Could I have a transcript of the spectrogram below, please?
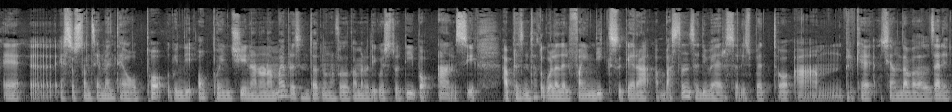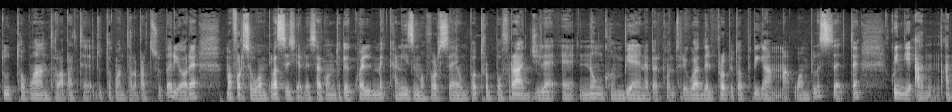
è, eh, è, sostanzialmente Oppo, quindi Oppo in Cina non ha mai presentato una fotocamera di questo tipo, anzi ha presentato quella del Find X che era abbastanza diversa rispetto a... Mm, perché si andava ad alzare tutto quanto la parte, tutta quanta la parte superiore, ma forse OnePlus si è resa conto che quel meccanismo forse è un po' troppo fragile e non conviene per quanto riguarda il proprio top di gamma OnePlus 7, quindi ha, ha,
